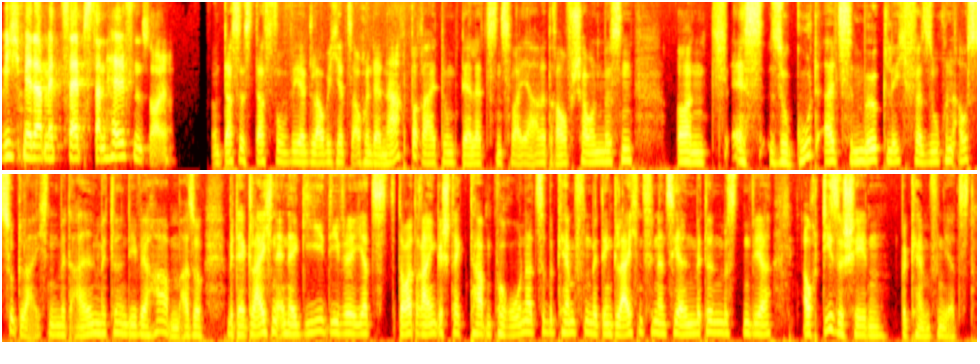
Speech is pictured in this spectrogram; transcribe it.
wie ich mir damit selbst dann helfen soll. Und das ist das, wo wir, glaube ich, jetzt auch in der Nachbereitung der letzten zwei Jahre draufschauen müssen und es so gut als möglich versuchen auszugleichen mit allen Mitteln, die wir haben. Also mit der gleichen Energie, die wir jetzt dort reingesteckt haben, Corona zu bekämpfen, mit den gleichen finanziellen Mitteln müssten wir auch diese Schäden bekämpfen jetzt.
